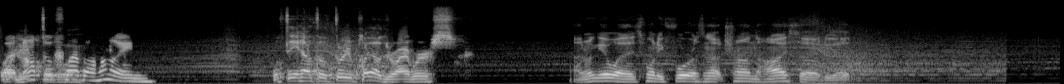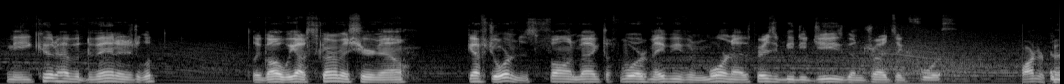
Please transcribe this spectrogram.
but not too far behind. If they have those three playoff drivers, I don't get why the 24 is not trying the high side yet. I mean, he could have an advantage. Look, it's like, oh, we got a skirmish here now. Jeff Jordan is falling back to fourth, maybe even more now. This crazy BDG is going to try to take fourth. Quadruped it as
